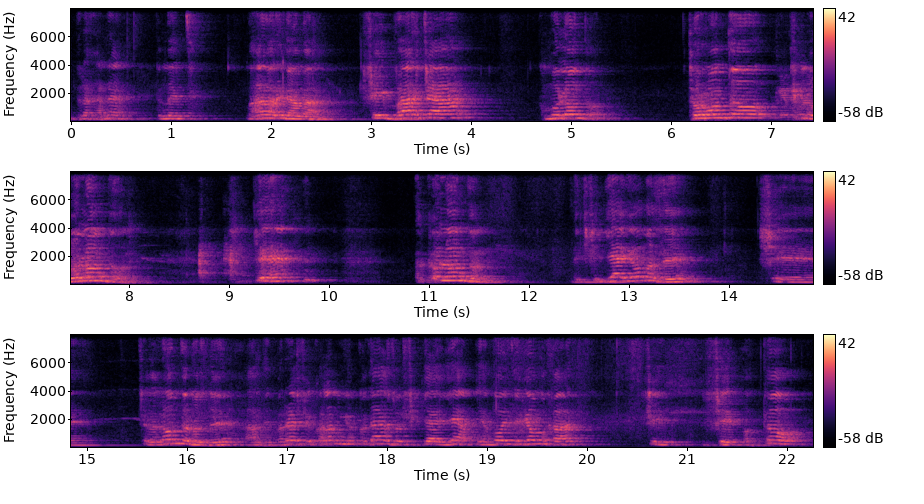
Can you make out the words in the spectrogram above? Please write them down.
דלק הנר, זאת אומרת, מה הרגע אמר? שוורצ'ה כמו לונדון, טורונטו כמו לונדון, כן? הכל לונדון. וכשהגיע היום הזה, ש... של הלונדון הזה, אז התברר שכל הנקודה הזו, שיבוא איזה יום אחד, ש... שאותו,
